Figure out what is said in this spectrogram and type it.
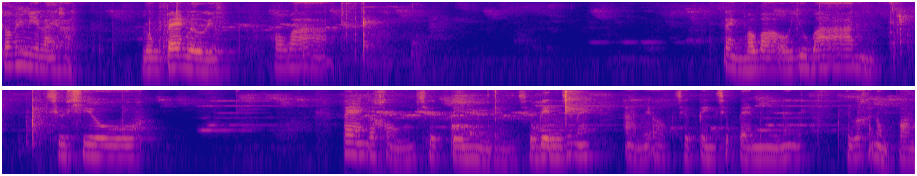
ก็ไม่มีอะไรค่ะ ลงแป้งเลย เพราะว่า แต่งเบาๆ อยู่บ้าน ชิวๆ แป้งก็ของเชอเปนเหมือนกันเชอเบนใช่ไหมอ่านไม่ออกเชอเปงเชอแปนมือนั่นแหละหรือว่าขนมปัง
